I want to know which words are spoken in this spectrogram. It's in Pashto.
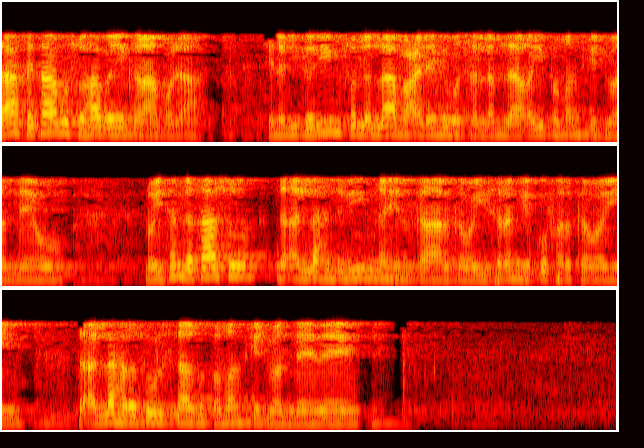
دا خطاب صحابه کرام ولا چې نبی کریم صلی الله علیه وسلم دا غي په منځ کې ژوند دی او نو څنګه تاسو د الله د دین نه انکار کوئ څنګه کفر کوئ د الله رسول تاسو په منځ کې ژوند دی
